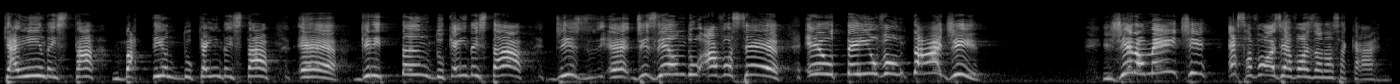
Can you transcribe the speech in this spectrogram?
que ainda está batendo, que ainda está é, gritando, que ainda está diz, é, dizendo a você: Eu tenho vontade. E geralmente, essa voz é a voz da nossa carne.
